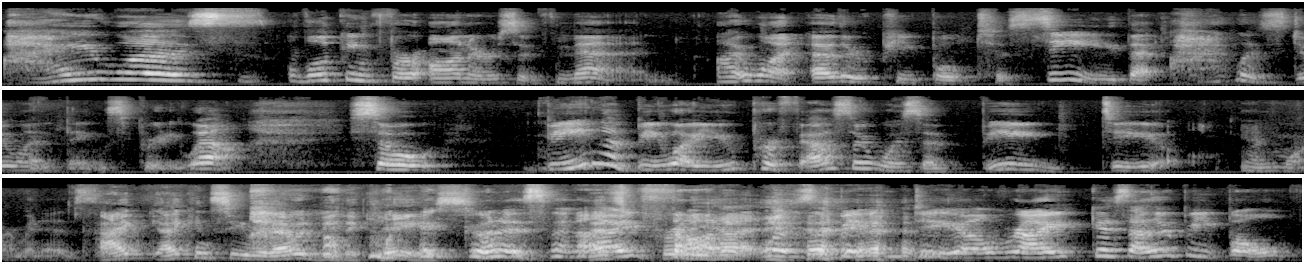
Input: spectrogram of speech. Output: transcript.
I was looking for honors of men. I want other people to see that I was doing things pretty well. So, being a BYU professor was a big deal in Mormonism. I, I can see where that would be the Oh case. My goodness, and That's I pretty thought high. it was a big deal, right? Because other people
